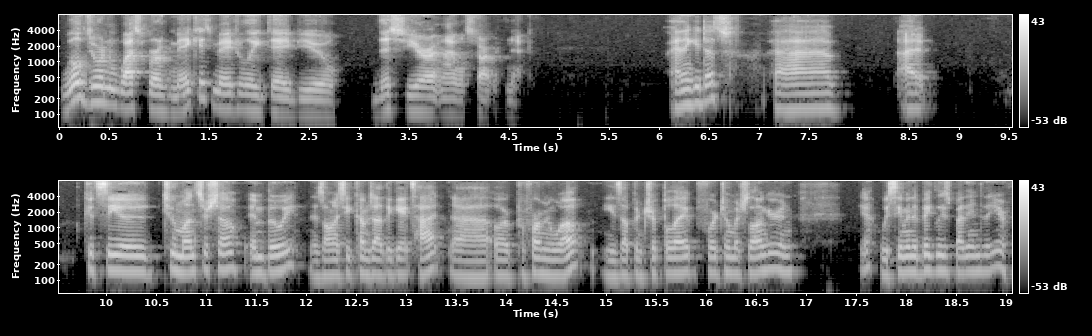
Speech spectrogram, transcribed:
Will Jordan Westburg make his major league debut this year? And I will start with Nick. I think he does. Uh, I could see a two months or so in Bowie as long as he comes out the gates hot uh, or performing well. He's up in AAA before too much longer, and yeah, we see him in the big leagues by the end of the year.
